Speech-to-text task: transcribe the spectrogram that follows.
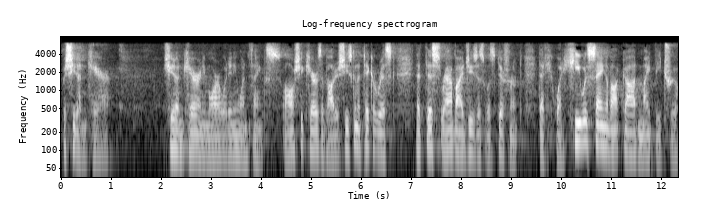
but she doesn't care. She doesn't care anymore what anyone thinks. All she cares about is she's going to take a risk that this Rabbi Jesus was different, that what he was saying about God might be true.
